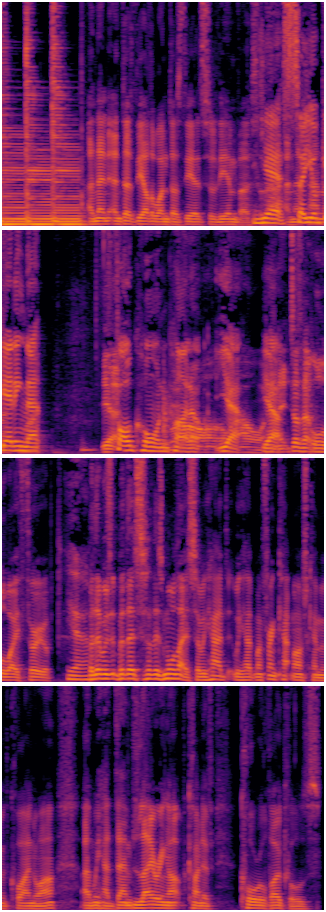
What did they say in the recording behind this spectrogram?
and then and does the other one does the uh, sort of the inverse. Of Yes. and So you're getting that right. yeah. foghorn kind of. Yeah. Wow. Yeah. And it does that all the way through. Yeah. But there was, but there's, so there's more layers. So we had, we had my friend Kat Marsh came in with Choir Noir, and we had them layering up kind of choral vocals,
